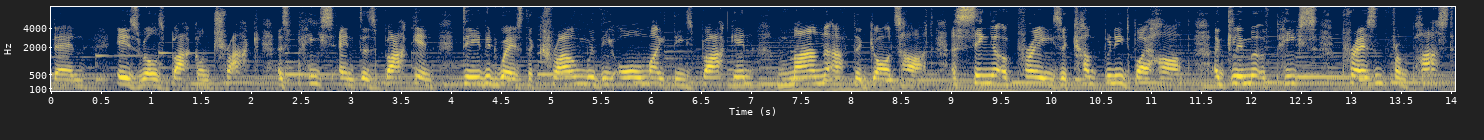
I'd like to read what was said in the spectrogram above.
Then Israel's back on track as peace enters back in. David wears the crown with the Almighty's back in, man after God's heart, a singer of praise, accompanied by harp, a glimmer of peace, present from past,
